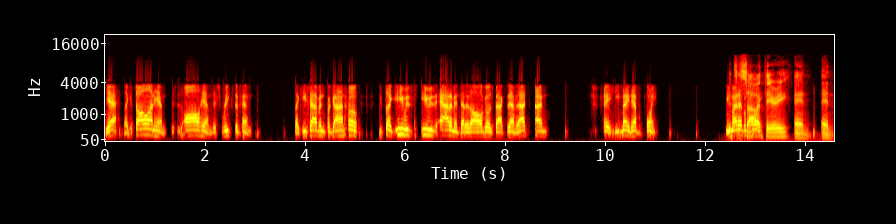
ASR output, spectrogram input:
yeah, like it's all on him. This is all him. This reeks of him. Like he's having Pagano. It's like he was he was adamant that it all goes back to them. That I'm. Hey, he might have a point. He it's might have a solid point. theory, and and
